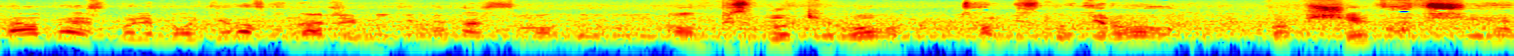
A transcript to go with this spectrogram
Да, вот, понимаешь, были блокировки на джимнике, мне кажется, мог бы и выехать. А он без блокировок? Он без блокировок. Вообще? Вообще.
